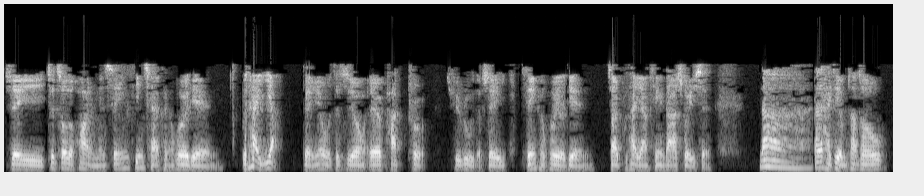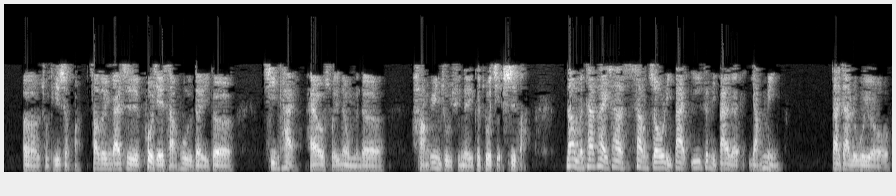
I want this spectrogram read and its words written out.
所以这周的话你们声音听起来可能会有点不太一样。对，因为我这是用 AirPod Pro 去录的，所以声音可能会有点稍微不太一样，先跟大家说一声。那大家还记得我们上周呃主题什么？上周应该是破解散户的一个心态，还有锁定了我们的航运族群的一个做解释吧。那我们摊开一下上周礼拜一跟礼拜二的阳明，大家如果有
